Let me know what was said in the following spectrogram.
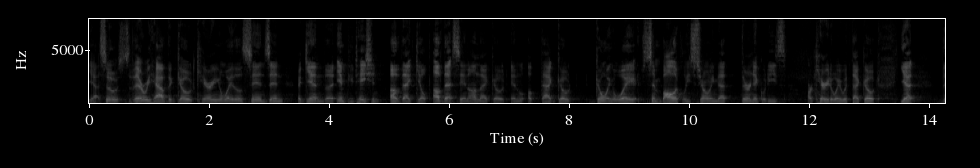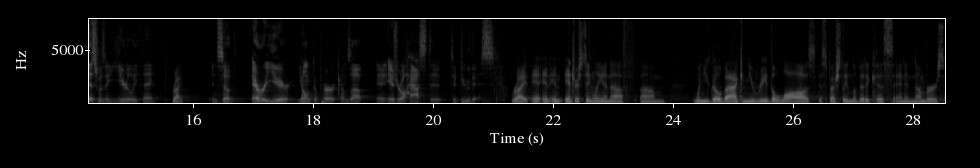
Yeah, so so there we have the goat carrying away those sins, and again the imputation of that guilt of that sin on that goat, and that goat going away symbolically showing that their iniquities are carried away with that goat. Yet this was a yearly thing. Right. And so every year, Yom Kippur comes up, and Israel has to, to do this. Right. And, and, and interestingly enough, um, when you go back and you read the laws, especially in Leviticus and in Numbers,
